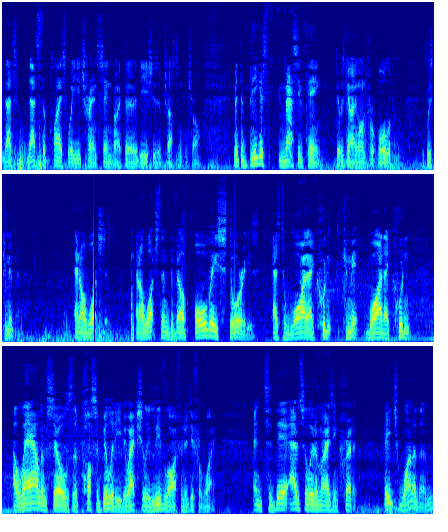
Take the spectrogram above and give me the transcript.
That's that's the place where you transcend both the, the issues of trust and control. But the biggest massive thing that was going on for all of them was commitment. And I watched it. And I watched them develop all these stories as to why they couldn't commit, why they couldn't allow themselves the possibility to actually live life in a different way. And to their absolute amazing credit, each one of them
